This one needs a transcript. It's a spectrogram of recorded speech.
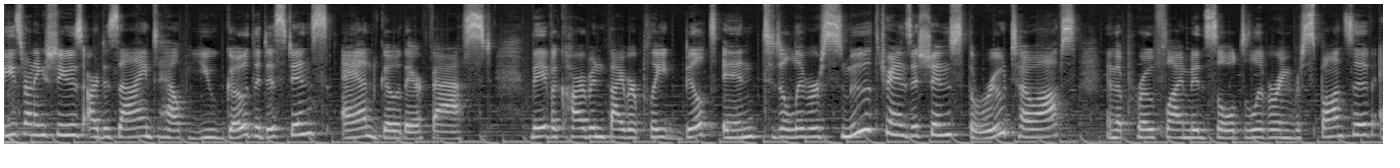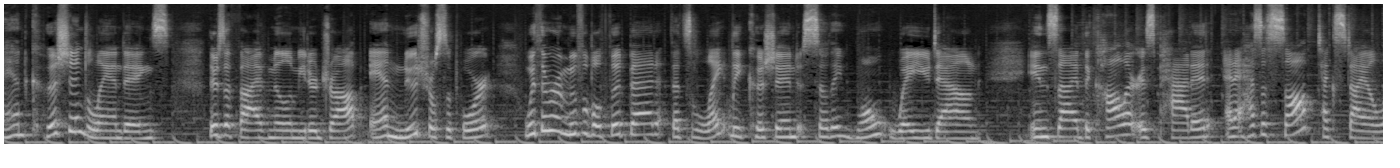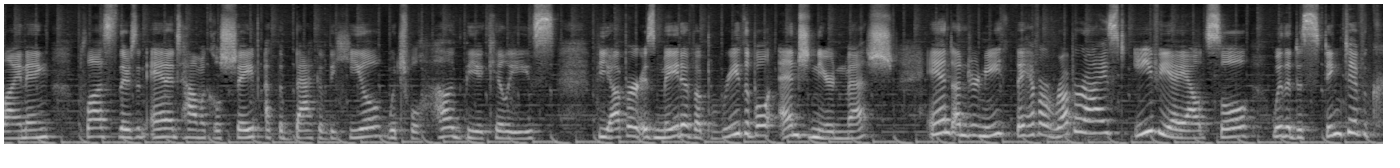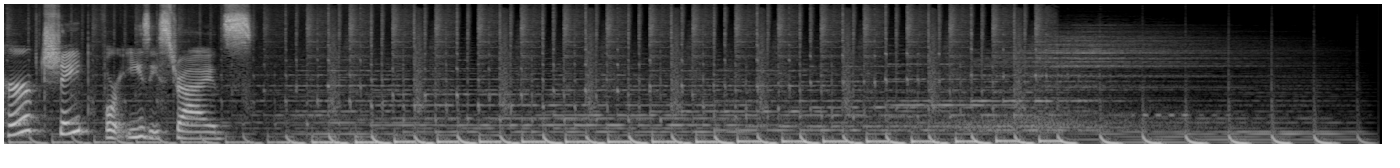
These running shoes are designed to help you go the distance and go there fast. They have a carbon fiber plate built in to deliver smooth transitions through toe-offs, and the ProFly midsole delivering responsive and cushioned landings. There's a 5mm drop and neutral support with a removable footbed that's lightly cushioned so they won't weigh you down. Inside, the collar is padded and it has a soft textile lining, plus there's an anatomical shape at the back of the heel which will hug the Achilles. The upper is made of a breathable engineered mesh, and underneath they have a rubberized EVA outsole with a distinctive curved shape for easy strides.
